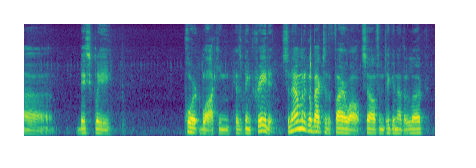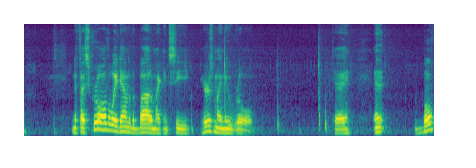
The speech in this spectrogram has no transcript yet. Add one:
uh, basically port blocking has been created. So now I'm going to go back to the firewall itself and take another look. And if I scroll all the way down to the bottom, I can see here's my new rule. Okay. And both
